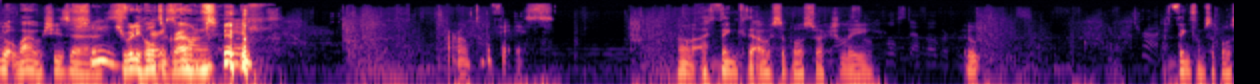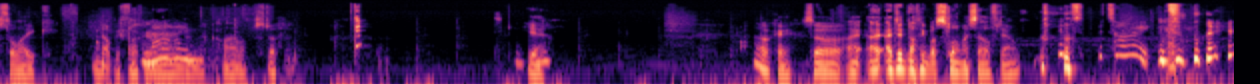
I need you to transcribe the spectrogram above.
Oh, wow, she's uh She's she really holds her very ground. strong, yeah. Barrel to the face. oh, I think that I was supposed to actually. Pull stuff over from Oh. I think I'm supposed to like not be fucking around and climb up stuff. Excuse Yeah. me. Okay, so I, I, I did nothing but slow myself down. It's it's all right.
